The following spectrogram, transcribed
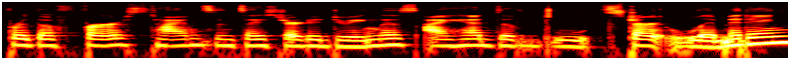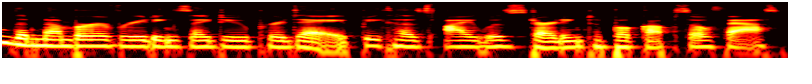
for the first time since I started doing this, I had to start limiting the number of readings I do per day because I was starting to book up so fast.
